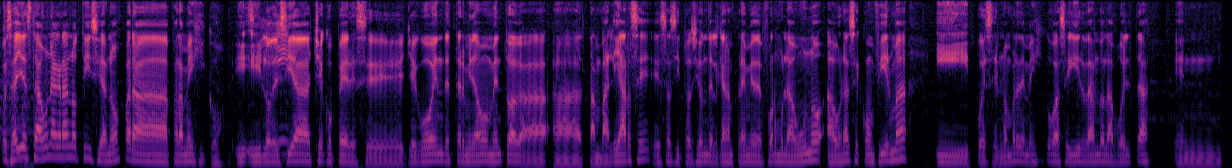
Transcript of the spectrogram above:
Pues ahí está, una gran noticia, ¿no? Para, para México. Y, y lo decía Checo Pérez, eh, llegó en determinado momento a, a, tambalearse esa situación del Gran Premio de Fórmula 1, ahora se confirma y pues el nombre de México va a seguir dando la vuelta en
